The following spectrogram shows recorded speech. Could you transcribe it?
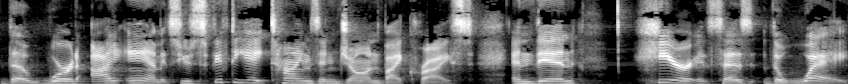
the word I am, it's used 58 times in John by Christ. And then here it says the way,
